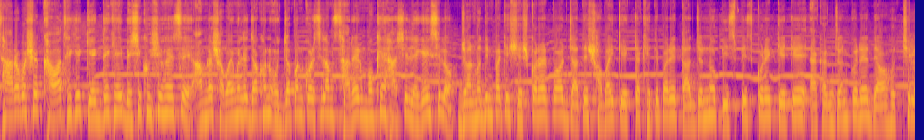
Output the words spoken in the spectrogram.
স্যার অবশ্য খাওয়া থেকে কেক দেখেই বেশি খুশি হয়েছে। আমরা সবাই মিলে যখন উদযাপন করেছিলাম স্যারের মুখে হাসি লেগেই ছিল। জন্মদিন পার্টি শেষ করার পর যাতে সবাই কেকটা খেতে পারে তার জন্য পিস পিস করে কেটে এক একজন করে দেওয়া হচ্ছিল।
